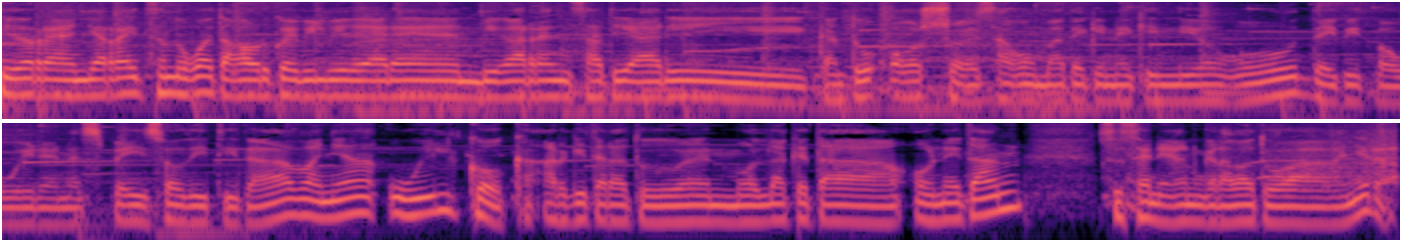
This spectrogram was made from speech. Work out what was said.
zidorrean jarraitzen dugu eta gaurko ibilbidearen bigarren zatiari kantu oso ezagun batekin ekin diogu David Bowieren Space Oddity da, baina Wilcock argitaratu duen moldaketa honetan zuzenean grabatua gainera.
